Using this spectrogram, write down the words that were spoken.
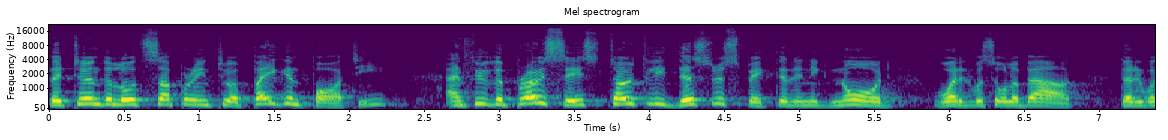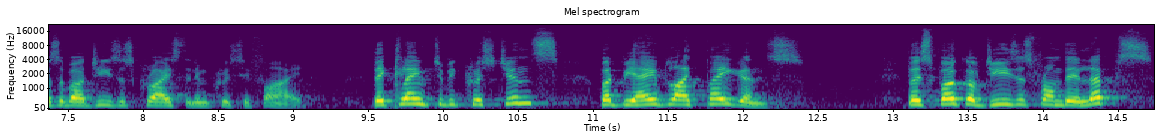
They turned the Lord's Supper into a pagan party and through the process totally disrespected and ignored what it was all about that it was about Jesus Christ and Him crucified. They claimed to be Christians, but behaved like pagans. They spoke of Jesus from their lips,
